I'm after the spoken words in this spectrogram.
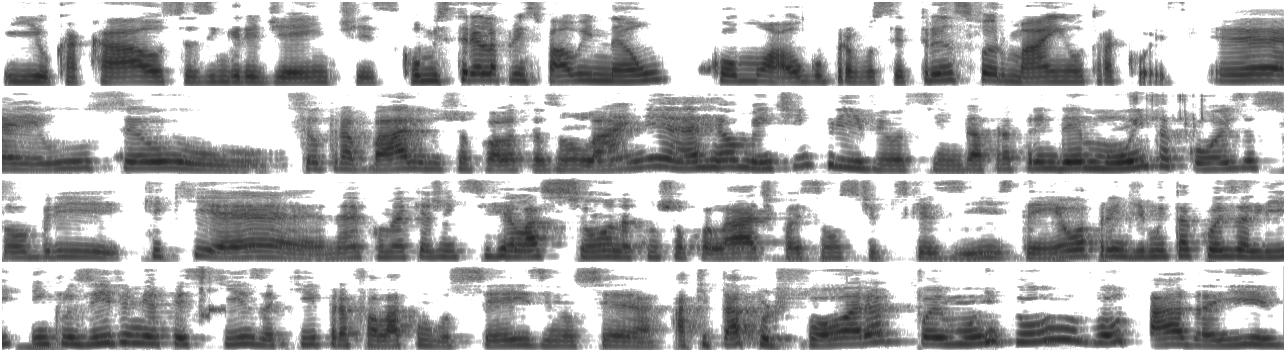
e o cacau, seus ingredientes, como estrela principal e não como algo para você transformar em outra coisa. É, o seu, seu trabalho no Chocolatas Online é realmente incrível, assim, dá para aprender muita coisa sobre o que, que é, né, como é que a gente se relaciona com chocolate, quais são os tipos que existem. Eu aprendi muita coisa ali, inclusive minha pesquisa aqui para falar com vocês e não ser a, que está por fora, foi muito voltada aí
